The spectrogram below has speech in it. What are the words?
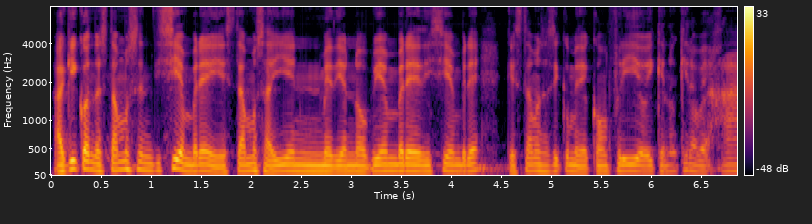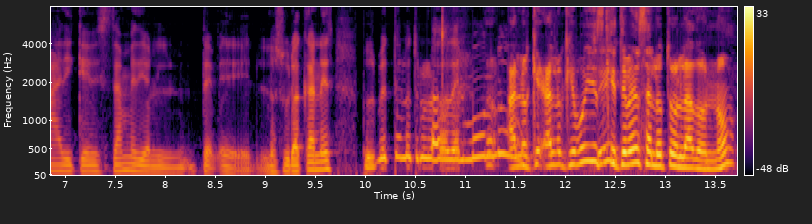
aquí cuando estamos en diciembre y estamos ahí en medio noviembre, diciembre, que estamos así como medio con frío y que no quiero viajar y que están medio te- eh, los huracanes, pues vete al otro lado del mundo. A lo que, a lo que voy es que te vayas al otro lado, ¿no?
